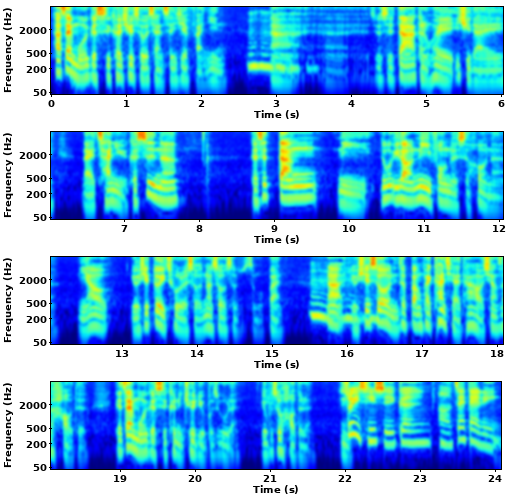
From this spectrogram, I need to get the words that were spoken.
他在某一个时刻确实会产生一些反应。嗯哼，那呃，就是大家可能会一起来来参与。可是呢，可是当你如果遇到逆风的时候呢？你要有一些对错的时候，那时候是怎么办？嗯，那有些时候你这帮派看起来他好像是好的，可在某一个时刻你却留不住人，留不住好的人。嗯、所以其实跟呃在带领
